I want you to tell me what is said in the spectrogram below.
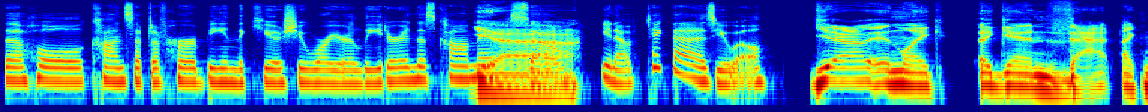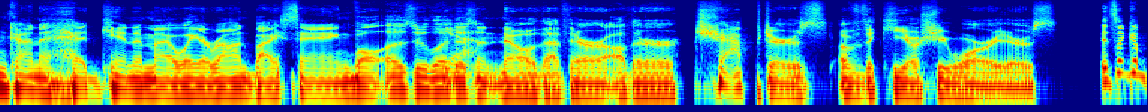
the whole concept of her being the Kyoshi warrior leader in this comic. Yeah. So, you know, take that as you will. Yeah. And like, again, that I can kind of headcanon my way around by saying, well, Azula yeah. doesn't know that there are other chapters of the Kyoshi warriors. It's like a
